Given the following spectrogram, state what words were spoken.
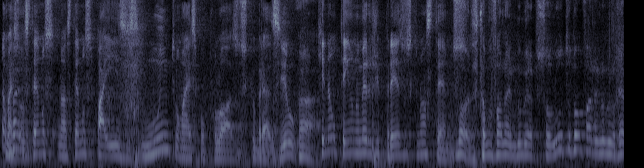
Não, mas, mas... Nós, temos, nós temos países muito mais populosos que o Brasil ah. que não têm o número de presos que nós temos. Bom, estamos falando em número absoluto ou estamos falando em número...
